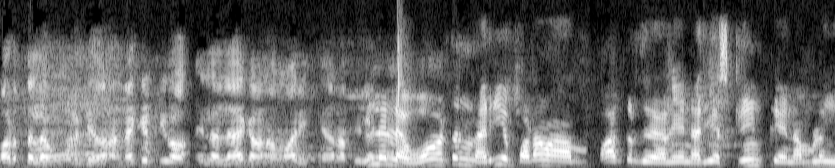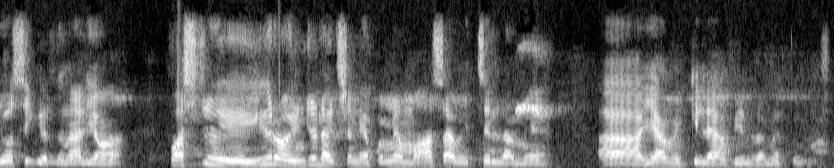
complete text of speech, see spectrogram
படத்துல உங்களுக்கு எதனா நெகட்டிவா இல்ல லேக் ஆன மாதிரி இல்லை இல்லை. ஒவ்வொருத்தங்க நிறைய படம் பார்க்கறதுனாலையும் நிறைய ஸ்க்ரீன் பிளே நம்மளும் யோசிக்கிறதுனாலையும் ஃபர்ஸ்ட் ஹீரோ இன்ட்ரடக்ஷன் எப்பவுமே மாசா வச்சிடலாமே. ஏன் வைக்கல அப்படின்ற மாதிரி தோணுச்சு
